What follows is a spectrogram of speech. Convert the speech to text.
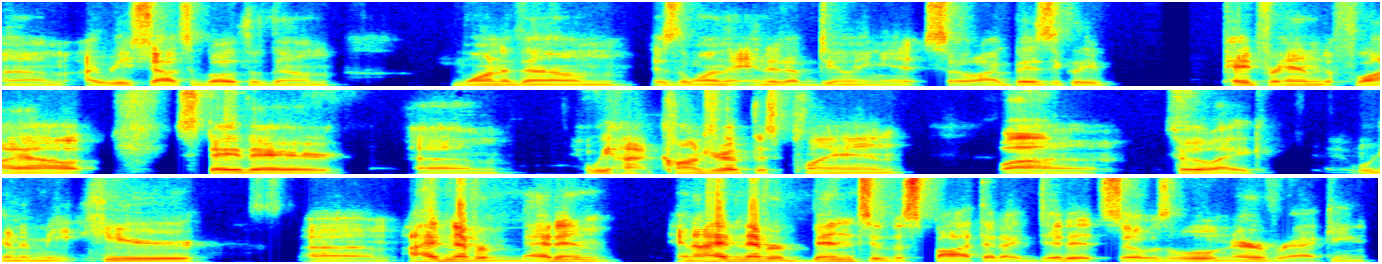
Um, I reached out to both of them. One of them is the one that ended up doing it. So I basically paid for him to fly out, stay there. Um, we had conjured up this plan. Wow. Uh, so like we're gonna meet here. Um, I had never met him, and I had never been to the spot that I did it, so it was a little nerve wracking.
